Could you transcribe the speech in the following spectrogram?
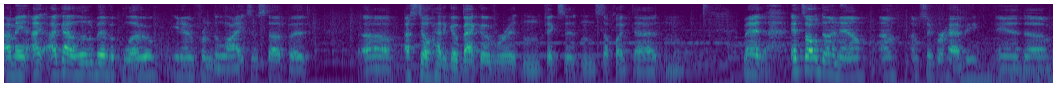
I mean, I, I got a little bit of a glow, you know, from the lights and stuff, but uh, I still had to go back over it and fix it and stuff like that. And, man, it's all done now. I'm, I'm super happy, and um,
